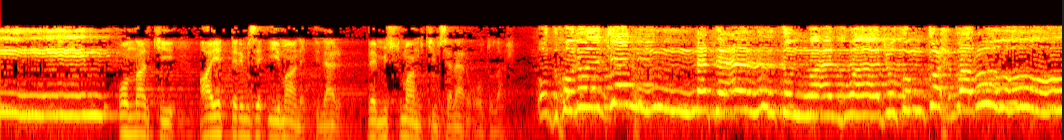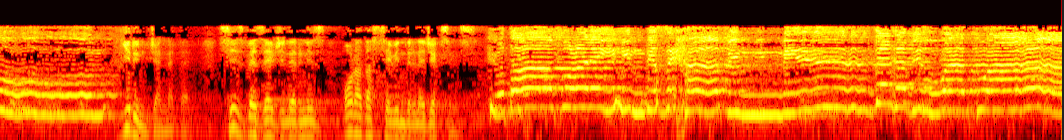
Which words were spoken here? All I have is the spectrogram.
مسلمين Onlar ki ayetlerimize iman ettiler ve Müslüman kimseler oldular. ادخلوا الجنة أنتم وأزواجكم تحبرون Girin cennete. Siz ve zevcileriniz orada sevindirileceksiniz. Yutafu aleyhim bi zihafin min zehebin ve akvab.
